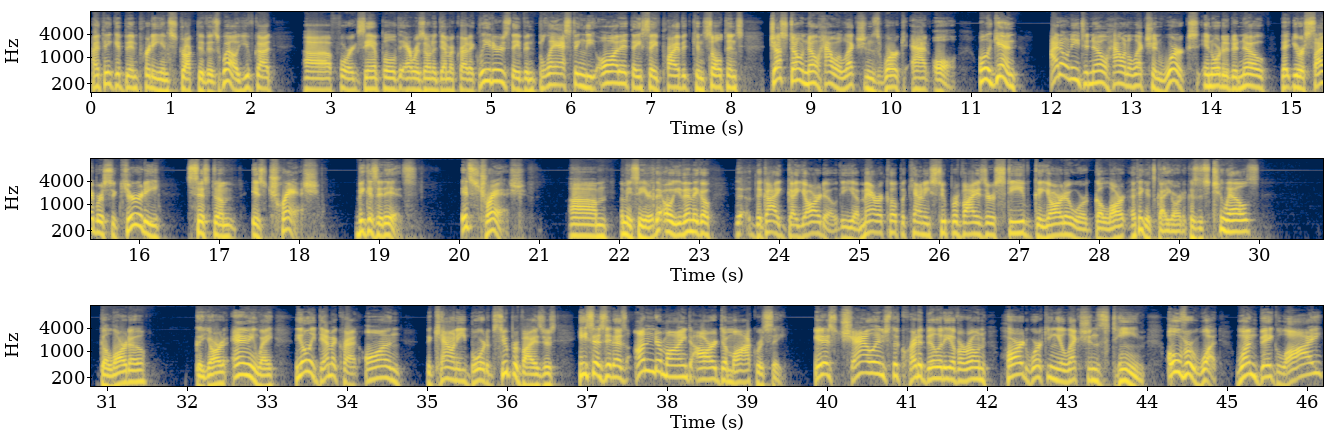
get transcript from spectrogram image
I think have been pretty instructive as well. You've got, uh, for example, the Arizona Democratic leaders. They've been blasting the audit. They say private consultants just don't know how elections work at all. Well, again, I don't need to know how an election works in order to know that your cybersecurity system is trash because it is. It's trash. Um, let me see here. Oh, then they go. The, the guy Gallardo, the uh, Maricopa County Supervisor, Steve Gallardo or Gallard. I think it's Gallardo because it's two L's. Gallardo, Gallardo. Anyway, the only Democrat on the county board of supervisors, he says it has undermined our democracy. It has challenged the credibility of our own hardworking elections team. Over what? One big lie?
